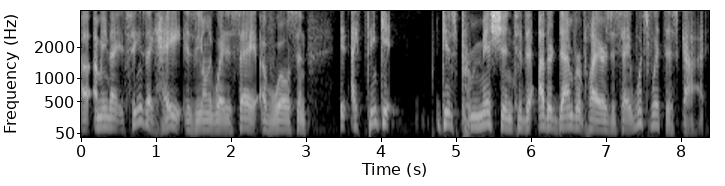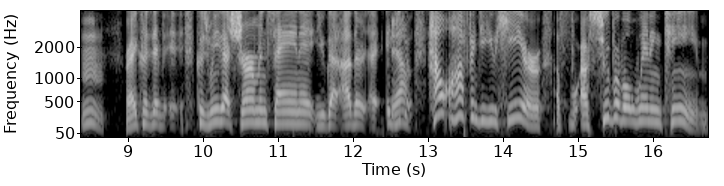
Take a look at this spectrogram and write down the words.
Uh, I mean, it seems like hate is the only way to say it, of Wilson. It, I think it gives permission to the other Denver players to say, "What's with this guy?" Right? Because because when you got Sherman saying it, you got other. uh, you Yeah. know, how often do you hear a Super Bowl winning team?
